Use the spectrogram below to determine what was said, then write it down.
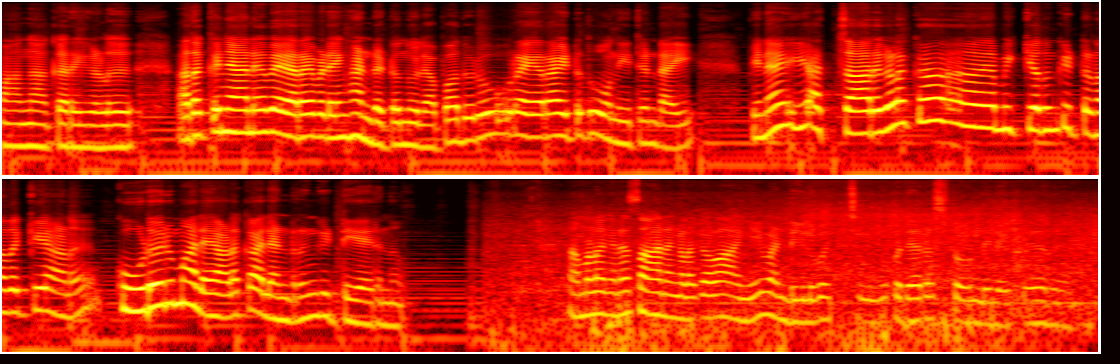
മാങ്ങാക്കറികൾ അതൊക്കെ ഞാൻ വേറെ എവിടെയും കണ്ടിട്ടൊന്നുമില്ല. അപ്പോൾ അതൊരു റെയറായിട്ട് തോന്നിയിട്ടുണ്ടായി. പിന്നെ ഈ അച്ചാറുകളൊക്കെ മിക്കതും കിട്ടണതൊക്കെയാണ്. കൂടെ ഒരു മലയാള കലണ്ടറും കിട്ടിയായിരുന്നു. നമ്മളങ്ങനെ സാധനങ്ങളൊക്കെ വാങ്ങി വണ്ടിയിൽ വെച്ചു. പുതിയ റെസ്റ്റോറന്റിലേക്ക് കയറുകയാണ്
